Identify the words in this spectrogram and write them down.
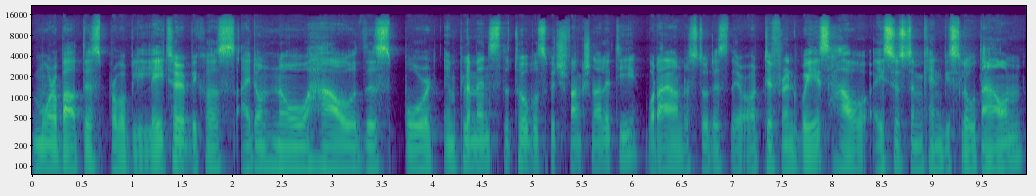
more about this probably later because I don't know how this board implements the turbo switch functionality. What I understood is there are different ways how a system can be slowed down.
